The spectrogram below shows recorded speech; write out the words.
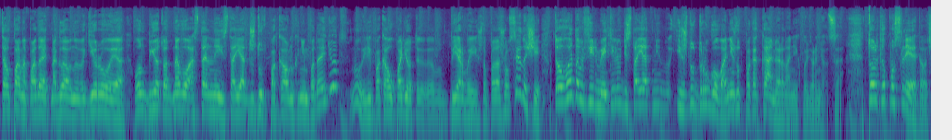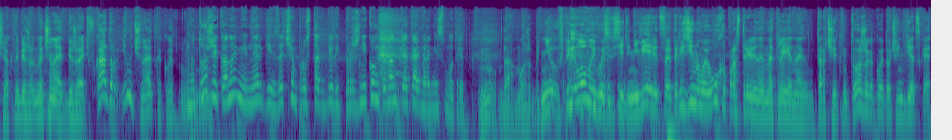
толпа нападает на главного героя, он бьет одного, остальные стоят, ждут, пока он к ним подойдет, ну, или пока упадет э, первый, чтобы подошел следующий, то в этом фильме эти люди стоят и ждут другого. Они ждут, пока камера на них повернется. Только после этого человек набеж- начинает бежать в кадр и начинает какой-то... Но тоже экономия энергии. Зачем просто так бегать порожняком, когда на тебя камера не смотрит? Ну, да, может быть. Не, в переломы его все эти не верится. Это резиновое ухо простреленное, наклеенное, торчит. Ну, тоже какое-то очень детское.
